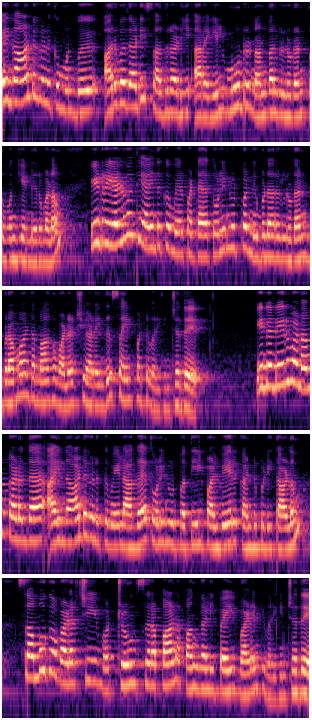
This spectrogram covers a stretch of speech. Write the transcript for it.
ஐந்து ஆண்டுகளுக்கு முன்பு அறுபது அடி சதுர அடி அறையில் மூன்று நண்பர்களுடன் துவங்கிய நிறுவனம் இன்று எழுபத்தி ஐந்துக்கும் மேற்பட்ட தொழில்நுட்ப நிபுணர்களுடன் பிரம்மாண்டமாக வளர்ச்சி அடைந்து செயல்பட்டு வருகின்றது. இந்த நிறுவனம் கடந்த ஐந்து ஆண்டுகளுக்கு மேலாக தொழில்நுட்பத்தில் பல்வேறு கண்டுபிடித்தாலும் சமூக வளர்ச்சி மற்றும் சிறப்பான பங்களிப்பை வழங்கி வருகின்றது.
